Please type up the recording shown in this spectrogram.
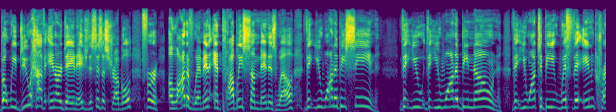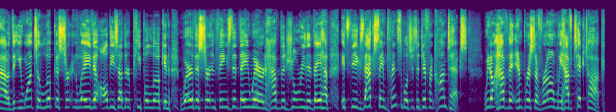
But we do have in our day and age, this is a struggle for a lot of women and probably some men as well, that you want to be seen that you that you want to be known, that you want to be with the in crowd, that you want to look a certain way that all these other people look and wear the certain things that they wear and have the jewelry that they have. It's the exact same principle, it's just a different context. We don't have the Empress of Rome, we have TikTok.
